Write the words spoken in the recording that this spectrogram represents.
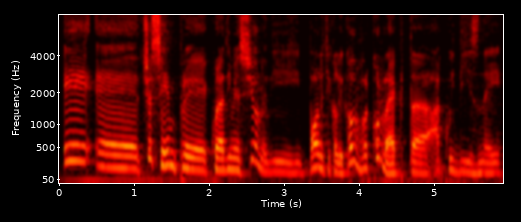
e eh, c'è sempre quella dimensione di politically correct a cui Disney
